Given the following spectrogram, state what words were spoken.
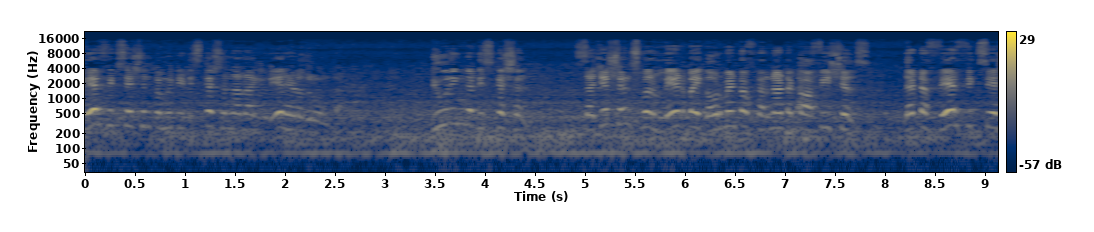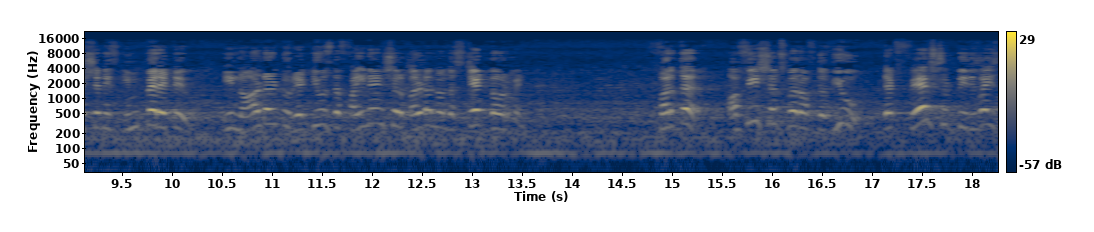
ಫೇರ್ ಫಿಕ್ಸೇಷನ್ ಕಮಿಟಿ ಡಿಸ್ಕಷನ್ ಆದಾಗ ಇವ್ರು ಏನ್ ಹೇಳಿದ್ರು ಅಂತ? During the discussion suggestions were made by government of Karnataka officials that a fare fixation is imperative in order to reduce the financial burden on the state government further officials were of the view that fare should be revise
